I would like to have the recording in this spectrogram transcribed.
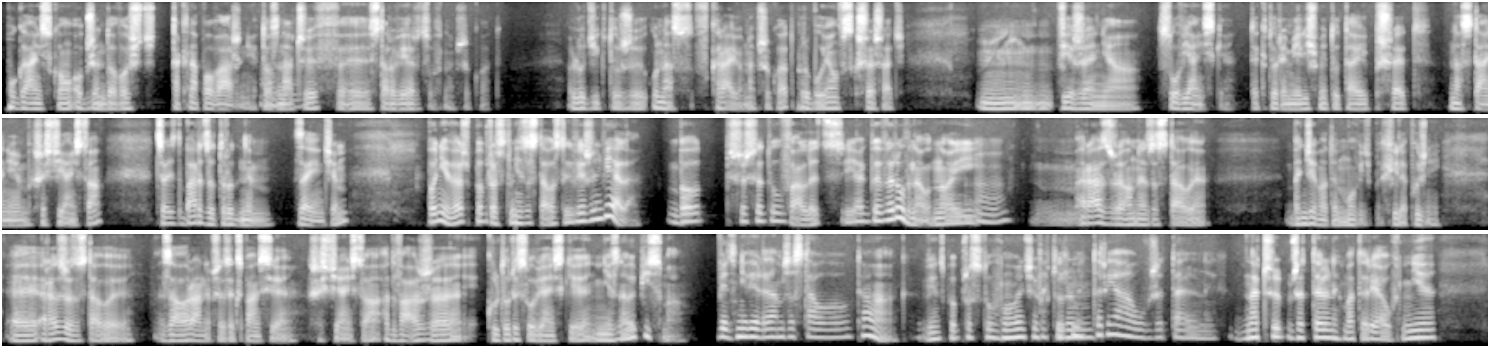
pogańską obrzędowość tak na poważnie. To Mhm. znaczy w y, starowierców na przykład. Ludzi, którzy u nas w kraju na przykład próbują wskrzeszać mm, wierzenia słowiańskie, te, które mieliśmy tutaj przed nastaniem chrześcijaństwa, co jest bardzo trudnym zajęciem, ponieważ po prostu nie zostało z tych wierzeń wiele, bo przyszedł walec i jakby wyrównał. No i Mm. raz, że one zostały, będziemy o tym mówić chwilę później, e, raz, że zostały zaorane przez ekspansję chrześcijaństwa, a dwa, że kultury słowiańskie nie znały pisma. Więc niewiele nam zostało Tak, więc po prostu w momencie, w którym, materiałów rzetelnych. znaczy rzetelnych materiałów, nie,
